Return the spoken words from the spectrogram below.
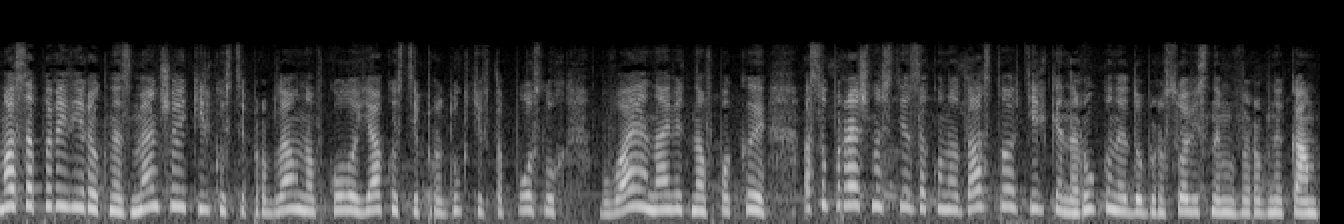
Маса перевірок не зменшує кількості проблем навколо якості продуктів та послуг. Буває навіть навпаки. А суперечності законодавства тільки на руку недобросовісним виробникам.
